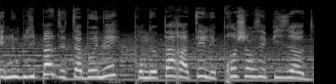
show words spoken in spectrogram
et n'oublie pas de t'abonner pour ne pas rater les prochains épisodes.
